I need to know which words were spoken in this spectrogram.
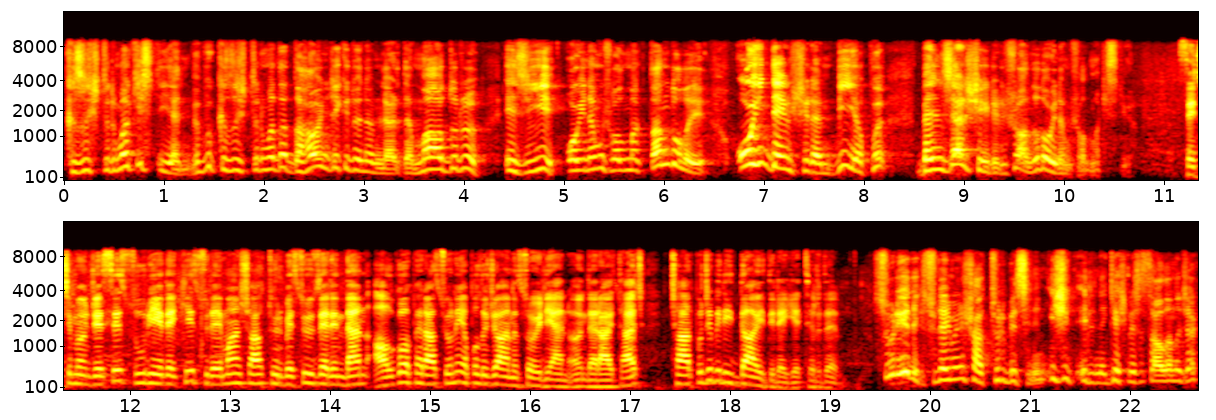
kızıştırmak isteyen ve bu kızıştırmada daha önceki dönemlerde mağduru, eziyi oynamış olmaktan dolayı oy devşiren bir yapı benzer şeyleri şu anda da oynamış olmak istiyor. Seçim öncesi Suriye'deki Süleyman Şah Türbesi üzerinden algı operasyonu yapılacağını söyleyen Önder Aytaç, çarpıcı bir iddiayı dile getirdi. Suriye'deki Süleyman Şah Türbesi'nin IŞİD eline geçmesi sağlanacak.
